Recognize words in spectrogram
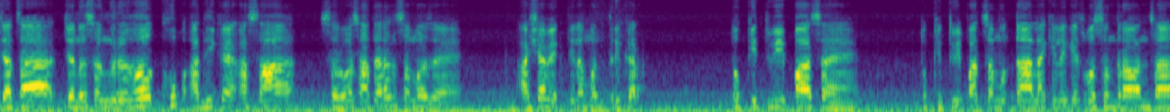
ज्याचा जनसंग्रह खूप अधिक आहे असा सर्वसाधारण समज आहे अशा व्यक्तीला मंत्री करा. तो कितवी पास आहे? तो कितवी पासचा मुद्दा आला की लगेच वसंतरावांचा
